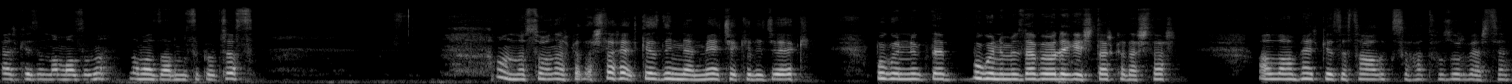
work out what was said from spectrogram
Herkesin namazını, namazlarımızı kılacağız. Ondan sonra arkadaşlar herkes dinlenmeye çekilecek. Bugünlük de bugünümüz de böyle geçti arkadaşlar. Allah'ım herkese sağlık, sıhhat, huzur versin.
